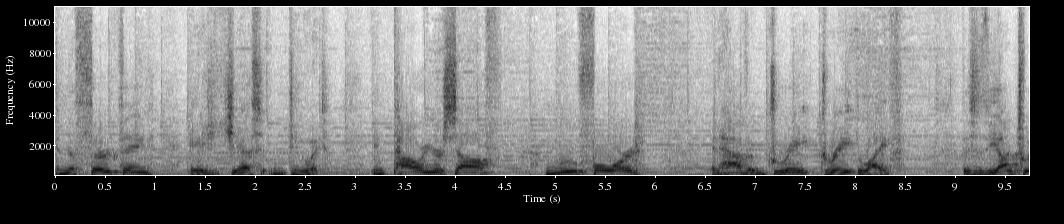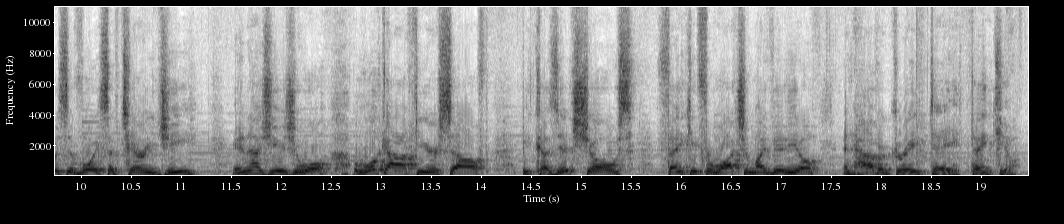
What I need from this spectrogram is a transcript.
And the third thing is just do it. Empower yourself, move forward, and have a great, great life. This is the untwisted voice of Terry G. And as usual, look after yourself because it shows. Thank you for watching my video and have a great day. Thank you.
